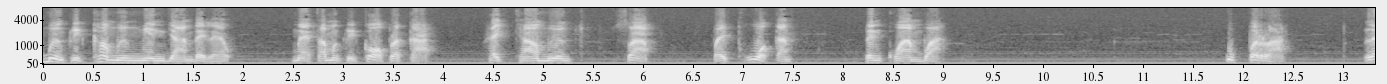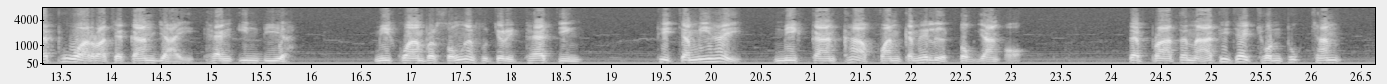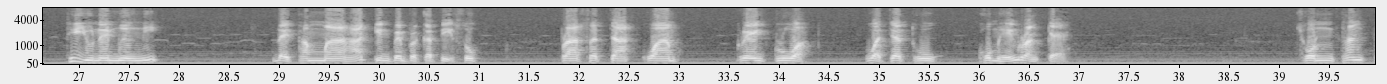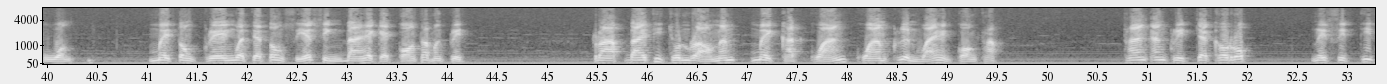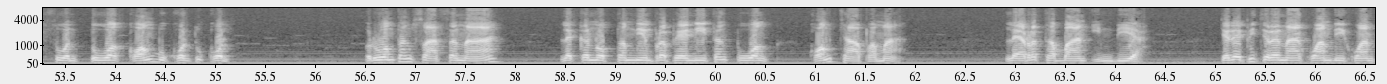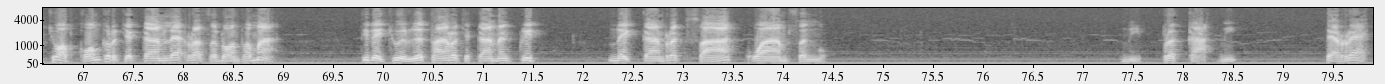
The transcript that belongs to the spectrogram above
เมื่องกฤษเข้าเมืองเมียงยานได้แล้ว แม่ทัพอังกฤษก็ประกาศ ให้ชาวเมืองทราบไปทั่วกัน เป็นความว่า อุปราชและผู้ว่าราชการใหญ่แห่งอินเดีย มีความประสงค์อันสุจริตแท้จริง ที่จะมิให้มีการฆ่าฟันกันให้เลือดตกยางออก แต่ปรารถนาที่จะให้ชนทุกชั้นที่อยู่ในเมืองนี้ ได้ทำมาหากินเป็นปกติสุข ปราศจากความเกรงกลัวว่าจะถูกคมเหงรังแก ชนทั้งปวง ไม่ต้องเกรงว่าจะต้องเสียสิ่งใดให้แก่กองทัพอังกฤษ ตราบใดที่ชนเหล่านั้นไม่ขัดขวางความเคลื่อนไหวแห่งกองทัพ ทางอังกฤษจะเคารพในสิทธิส่วนตัวของบุคคลทุกคน รวมทั้งศาสนา และขนบธรรมเนียมประเพณีทั้งปวงของชาวพมา่า และรัฐบาลอินเดีย จะได้พิจารณาความดีความชอบของข้าราชการและรัษฎรพมา่า ที่ได้ช่วยเหลือทางราชการอังกฤษในการรักษาความสงบ นี่ ประกาศนี้ แต่แรก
